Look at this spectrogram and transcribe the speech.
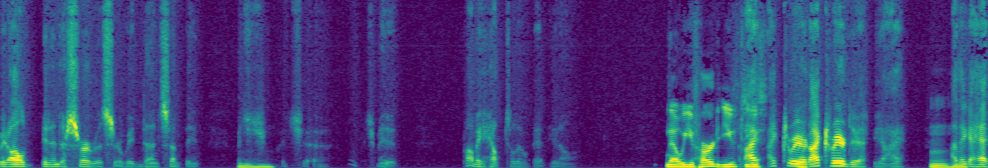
We'd all been in the service or we'd done something, which which uh, which made it probably helped a little bit, you know. No, you've heard you've. But I, I careered I careered the FBI. Mhm. I think I had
